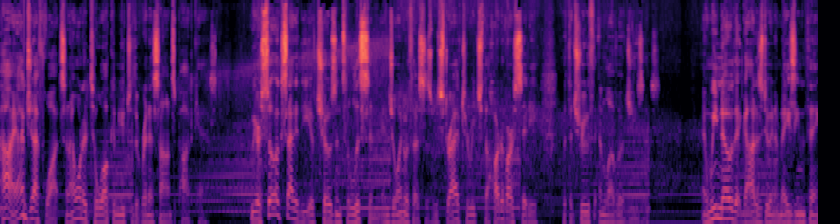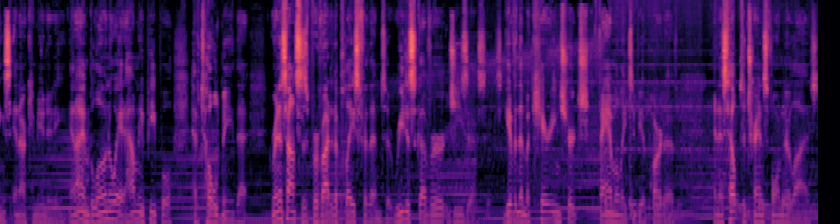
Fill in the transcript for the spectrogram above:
Hi, I'm Jeff Watts, and I wanted to welcome you to the Renaissance Podcast. We are so excited that you have chosen to listen and join with us as we strive to reach the heart of our city with the truth and love of Jesus. And we know that God is doing amazing things in our community. And I am blown away at how many people have told me that Renaissance has provided a place for them to rediscover Jesus. It's given them a caring church family to be a part of and has helped to transform their lives.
